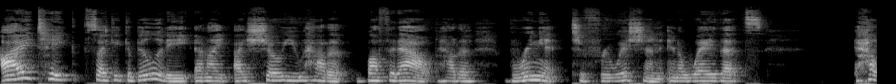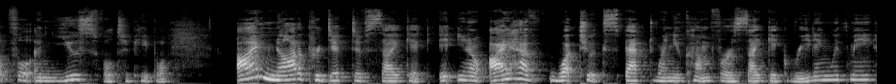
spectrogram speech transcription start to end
I take psychic ability and I, I show you how to buff it out, how to bring it to fruition in a way that's helpful and useful to people. I'm not a predictive psychic. It, you know, I have what to expect when you come for a psychic reading with me.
